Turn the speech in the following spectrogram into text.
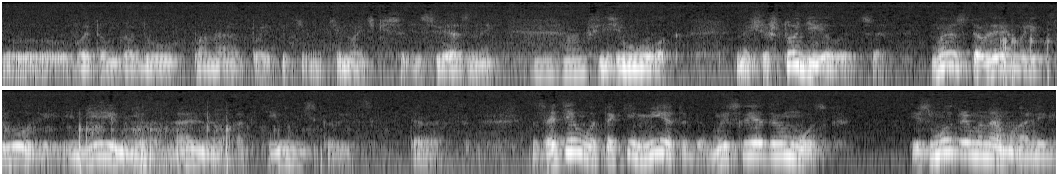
э, в этом году по, по этой тематике связанной, угу. физиолог. Значит, что делается? Мы вставляем электроды и меряем нейрональную активность крысы. Это раз. Затем вот таким методом мы исследуем мозг и смотрим аномалии.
